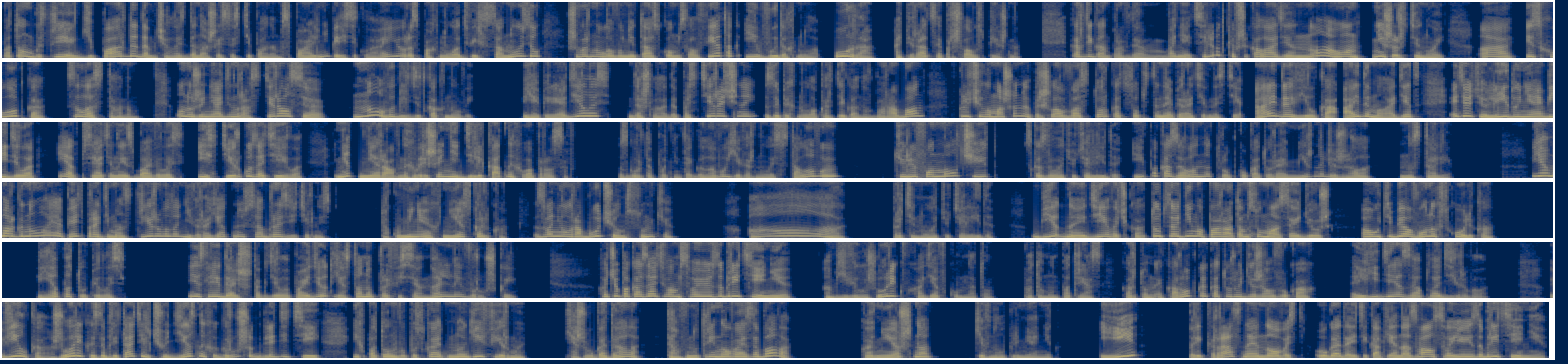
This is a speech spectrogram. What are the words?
Потом быстрее гепарда домчалась до нашей со Степаном спальни, пересекла ее, распахнула дверь в санузел, швырнула в унитаз ком салфеток и выдохнула. «Ура! Операция прошла успешно. Кардиган, правда, воняет селедкой в шоколаде, но он не шерстяной, а из хлопка с эластаном. Он уже не один раз стирался, но выглядит как новый. Я переоделась, дошла до постирочной, запихнула кардиган в барабан, включила машину и пришла в восторг от собственной оперативности. Ай да вилка, ай да молодец, и тетю Лиду не обидела, и от псятины избавилась, и стирку затеяла. Нет мне равных в решении деликатных вопросов. С гордо поднятой головой я вернулась в столовую. «Телефон молчит», — сказала тетя Лида и показала на трубку, которая мирно лежала на столе. Я моргнула и опять продемонстрировала невероятную сообразительность. «Так у меня их несколько. Звонил рабочий, он в сумке». «А-а-а!» протянула тетя Лида. «Бедная девочка, тут с одним аппаратом с ума сойдешь, а у тебя вон их сколько». Я потупилась. Если и дальше так дело пойдет, я стану профессиональной врушкой. «Хочу показать вам свое изобретение», — объявил Журик, входя в комнату. Потом он потряс картонной коробкой, которую держал в руках. Лидия зааплодировала. «Вилка. Жорик — изобретатель чудесных игрушек для детей. Их потом выпускают многие фирмы. Я же угадала. Там внутри новая забава?» «Конечно», — кивнул племянник. «И? Прекрасная новость. Угадайте, как я назвал свое изобретение».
